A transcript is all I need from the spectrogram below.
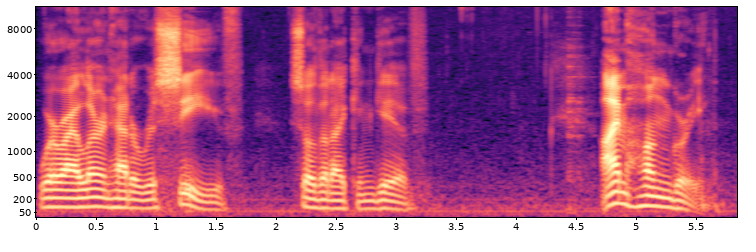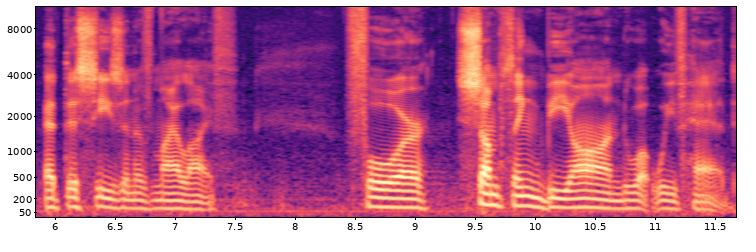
where I learn how to receive so that I can give. I'm hungry at this season of my life for something beyond what we've had.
